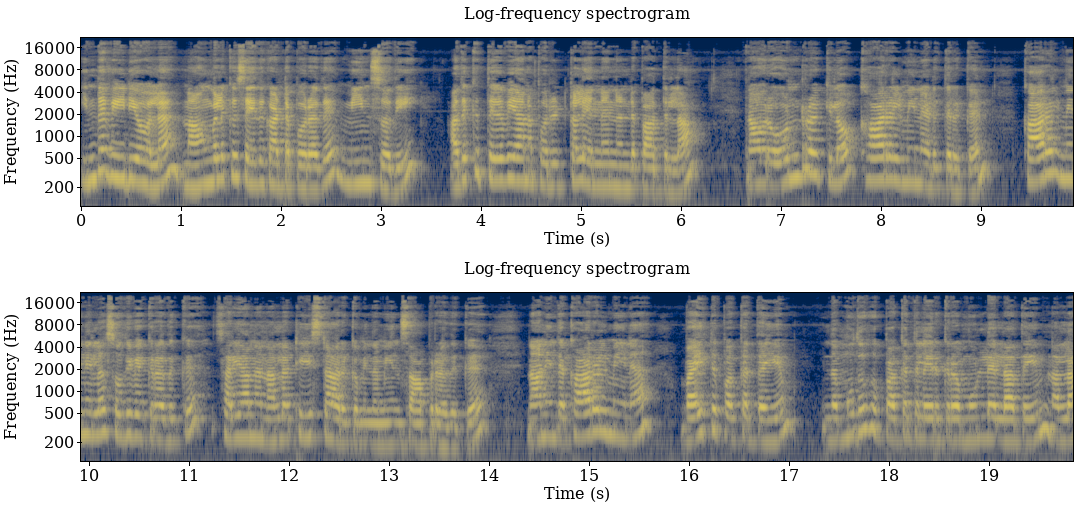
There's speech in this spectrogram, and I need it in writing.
இந்த வீடியோவில் நான் உங்களுக்கு செய்து காட்ட போகிறது மீன் சொதி. அதுக்கு தேவையான பொருட்கள் என்னென்னு பார்த்துடலாம். நான் ஒரு ஒன்றரை கிலோ காரல் மீன் எடுத்திருக்கேன். காரல் மீனில் சொதி வைக்கிறதுக்கு சரியான நல்ல டேஸ்ட்டாக இருக்கும் இந்த மீன் சாப்பிட்றதுக்கு. நான் இந்த காரல் மீனை வயிற்று பக்கத்தையும் இந்த முதுகு பக்கத்தில் இருக்கிற முள் எல்லாத்தையும் நல்லா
